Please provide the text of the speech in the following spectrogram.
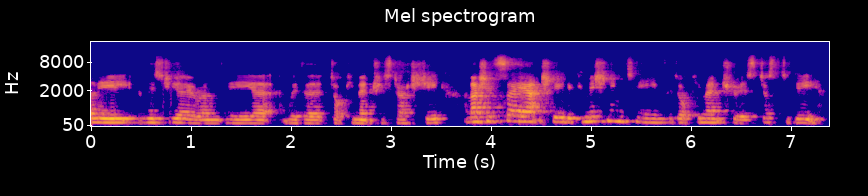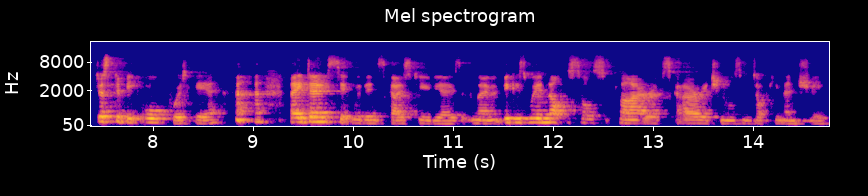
early this year on the uh, with a documentary strategy. And I should say, actually, the commissioning team for documentaries, just to be just to be awkward here, they don't sit within Sky Studios at the moment because we're not the sole supplier of Sky Originals in documentary.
